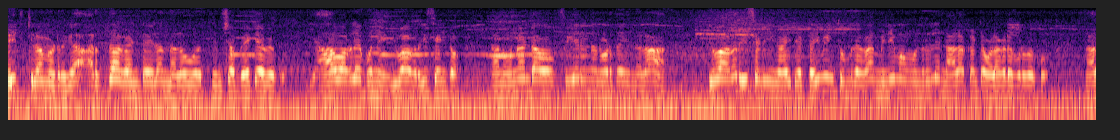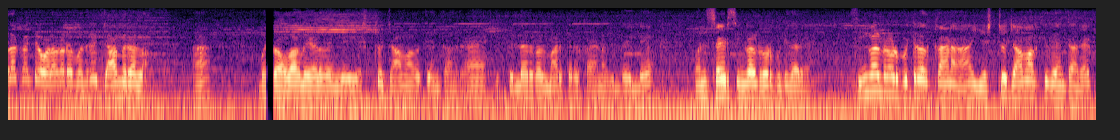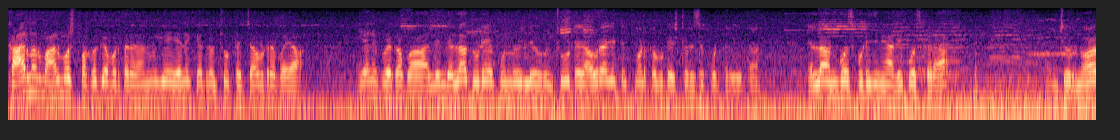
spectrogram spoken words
ಐದು ಕಿಲೋಮೀಟ್ರಿಗೆ ಅರ್ಧ ಗಂಟೆ ಇಲ್ಲ ನಲವತ್ತು ನಿಮಿಷ ಬೇಕೇ ಬೇಕು. ಯಾವಾಗಲೇ ಬನ್ನಿ, ಇವಾಗ ರೀಸೆಂಟು ನಾನು ಒನ್ ಆ್ಯಂಡ್ ಹಾಫ್ ಇಯರಿಂದ ನೋಡ್ತಾ ಇದ್ದೀನಲ್ಲ, ಇವಾಗ ರೀಸೆಂಟ್ ಹಿಂಗೆ ಐತೆ ಟೈಮಿಂಗ್ ತುಂಬಿದಾಗ ಮಿನಿಮಮ್ ಅಂದ್ರಲ್ಲಿ ನಾಲ್ಕು ಗಂಟೆ ಒಳಗಡೆ ಬರಬೇಕು. ನಾಲ್ಕು ಗಂಟೆ ಒಳಗಡೆ ಬಂದರೆ ಜಾಮ್ ಇರಲ್ಲ. ಹಾಂ ಬಟ್ ಅವಾಗಲೇ ಹೇಳ್ದಂಗೆ ಎಷ್ಟು ಜಾಮ್ ಆಗುತ್ತೆ ಅಂತ ಅಂದರೆ ಈ ಪಿಲ್ಲರ್ಗಳು ಮಾಡ್ತಿರೋ ಕಾರಣದಿಂದ ಇಲ್ಲಿ ಒಂದು ಸೈಡ್ ಸಿಂಗಲ್ ರೋಡ್ ಬಿಟ್ಟಿದ್ದಾರೆ. ಸಿಂಗಲ್ ರೋಡ್ ಬಿಟ್ಟಿರೋದು ಕಾರಣ ಎಷ್ಟು ಜಾಮ್ ಆಗ್ತಿದೆ ಅಂತ ಅಂದರೆ ಕಾರ್ನರ್ ಆಲ್ಮೋಸ್ಟ್ ಪಕ್ಕಕ್ಕೆ ಬಿಡ್ತಾರೆ ನಮಗೆ ಏನಕ್ಕೆ ಅಂದರೆ ಒಂಚೂರು ಟಚ್ ಆಗ್ಬಿಟ್ರೆ ಭಯ. ಏನಕ್ಕೆ ಬೇಕಪ್ಪ? ಅಲ್ಲಿಂದ ಎಲ್ಲ ದುಡಿಯೋಕೆ ಬಂದು ಇಲ್ಲಿ ಇವ್ರು ಒಂಚೂರು ಅವರಾಗೆ ಟಚ್ ಮಾಡ್ಕೊಬಿಟ್ಟು ಎಷ್ಟು ರಿಸಿಕ್ ಕೊಡ್ತಾರೆ ಗೊತ್ತಾ? ಎಲ್ಲ ಅನುಭವಿಸ್ಬಿಟ್ಟಿದ್ದೀನಿ ಅದಕ್ಕೋಸ್ಕರ. ಒಂಚೂರು ನೋ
